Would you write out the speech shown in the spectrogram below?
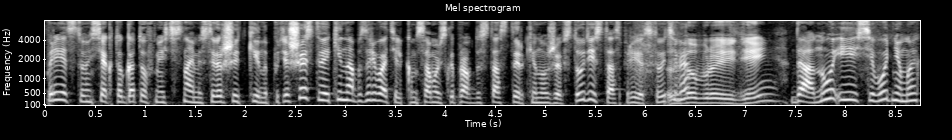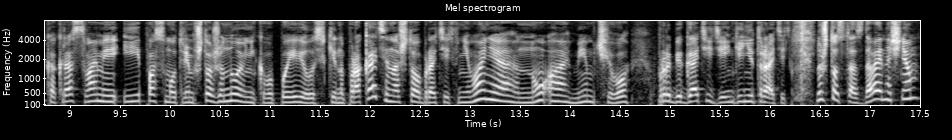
Приветствуем всех, кто готов вместе с нами совершить кинопутешествие. Кинообозреватель «Комсомольской правды» Стас Тыркин уже в студии. Стас, приветствую тебя. Добрый день. Да, ну и сегодня мы как раз с вами и посмотрим, что же новенького появилось в кинопрокате, на что обратить внимание, ну а мимо чего пробегать и деньги не тратить. Ну что, Стас, давай начнем?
